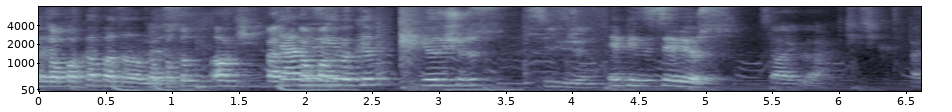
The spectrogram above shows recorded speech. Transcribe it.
öyle Kapat- kapatalım. diyorsun. kapatalım. Okey. Hadi Kendinize kapat. iyi bakın. Görüşürüz. See you canım. Hepinizi seviyoruz. Saygılar. Hadi.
